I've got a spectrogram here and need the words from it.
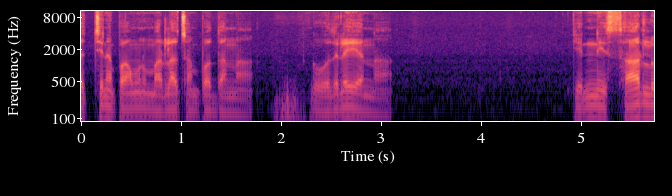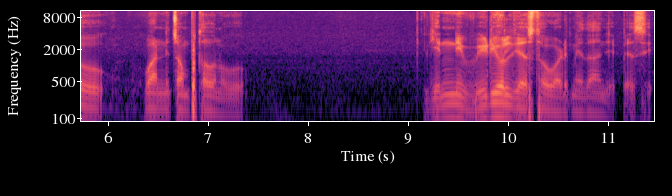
చచ్చిన పామును మరలా చంపొద్దన్నా వదిలేయన్నా ఎన్నిసార్లు వాడిని చంపుతావు నువ్వు? ఎన్ని వీడియోలు చేస్తావు వాడి మీద అని చెప్పేసి.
